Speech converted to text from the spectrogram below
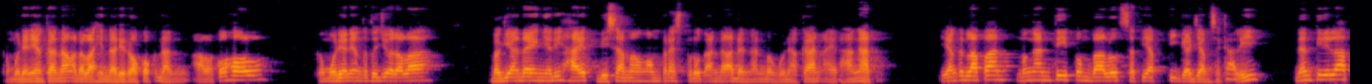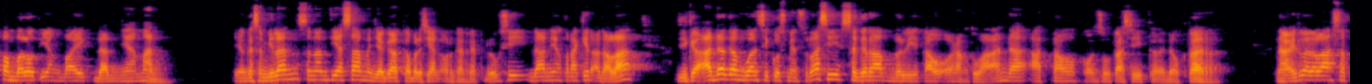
Kemudian yang keenam adalah hindari rokok dan alkohol. Kemudian yang ketujuh adalah bagi Anda yang nyeri haid bisa mengompres perut Anda dengan menggunakan air hangat. Yang kedelapan, mengganti pembalut setiap 3 jam sekali dan pilihlah pembalut yang baik dan nyaman. Yang kesembilan, senantiasa menjaga kebersihan organ reproduksi. Dan yang terakhir adalah, jika ada gangguan siklus menstruasi, segera beritahu orang tua Anda atau konsultasi ke dokter. Nah, itu adalah 10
